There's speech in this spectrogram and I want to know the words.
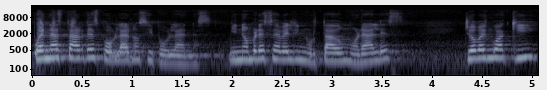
Buenas tardes, poblanos y poblanas. Mi nombre es Evelyn Hurtado Morales. Yo vengo aquí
